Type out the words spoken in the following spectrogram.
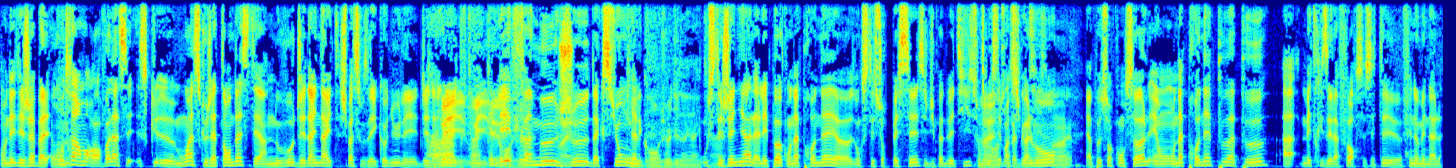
On est déjà balèze. On- Contrairement, alors voilà, c'est ce que euh, moi ce que j'attendais, c'était un nouveau Jedi Knight. Je sais pas si vous avez connu les Jedi Ah, Knight, oui, putain, oui, quel les jeu. fameux Ouais. jeux d'action où- Quel grand jeu Jedi Knight. où c'était génial à l'époque. On apprenait, euh, donc c'était sur PC, si je dis pas de bêtises, sur Ouais, PC Non, principalement, bêtises, ouais. et un peu sur console, et on apprenait peu à peu à maîtriser la force. Et c'était euh, phénoménal.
